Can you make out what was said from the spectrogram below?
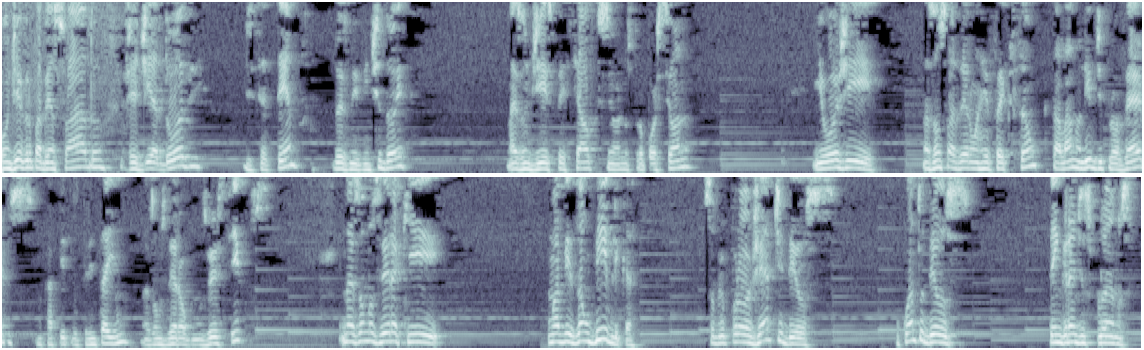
Bom dia, grupo abençoado. Hoje é dia 12 de setembro de 2022. Mais um dia especial que o Senhor nos proporciona. E hoje nós vamos fazer uma reflexão que está lá no livro de Provérbios, no capítulo 31. Nós vamos ler alguns versículos. E nós vamos ver aqui uma visão bíblica sobre o projeto de Deus. O quanto Deus tem grandes planos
